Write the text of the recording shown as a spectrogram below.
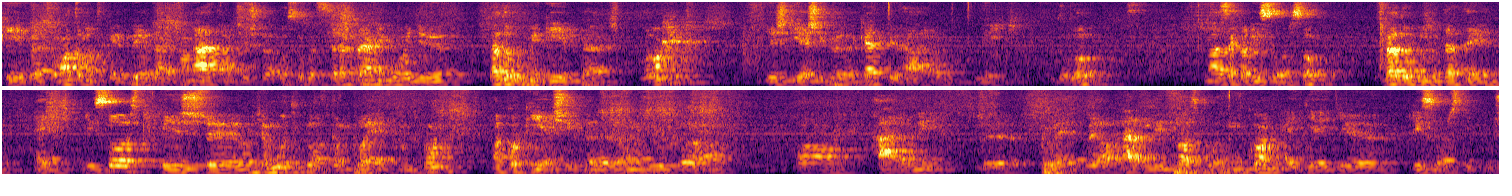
képet, a matematikai példákban általános iskolában szokott szerepelni, hogy bedobunk még géppel valamit, és kiesik belőle 2, 3, 4 dolog. Na ezek a resource-ok. Bedobunk a tetején egy resource és hogyha multiplatform projektünk van, akkor kiesik belőle mondjuk a, a 3-4 vagy a 3-4 platformunkon egy-egy resource típus.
